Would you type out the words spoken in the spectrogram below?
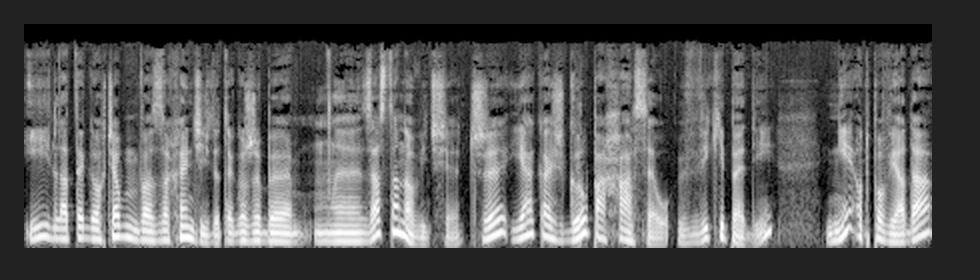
I dlatego chciałbym Was zachęcić do tego, żeby mm, zastanowić się, czy jakaś grupa haseł w Wikipedii nie odpowiada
